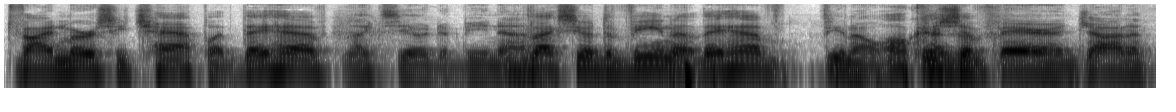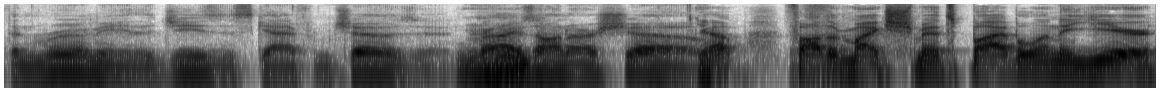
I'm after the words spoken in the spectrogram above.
Divine Mercy Chaplet. They have Lectio Divina. Lectio Divina. They have you know all kinds Bishop of Barron, Jonathan Roumie, the Jesus guy from Chosen, Right. who's on our show. Yep. Father Mike Schmitz's Bible in a year.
